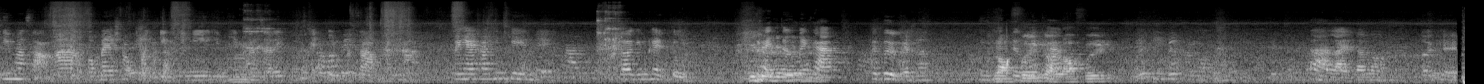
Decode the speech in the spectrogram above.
กี้มาสามารถเพราะแม่ชอบมากินที่นี่คินคินก็จะได้กินไข่ตุ๋นประจำนะคะเป็นไงคะคินคินเรากินไข่ตุ๋นไข่ตุ๋นไหมคะไข่ตุ๋นไหมคะรอฟื้นก่อนรอฟื้นตาไหลตลอดโอเค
